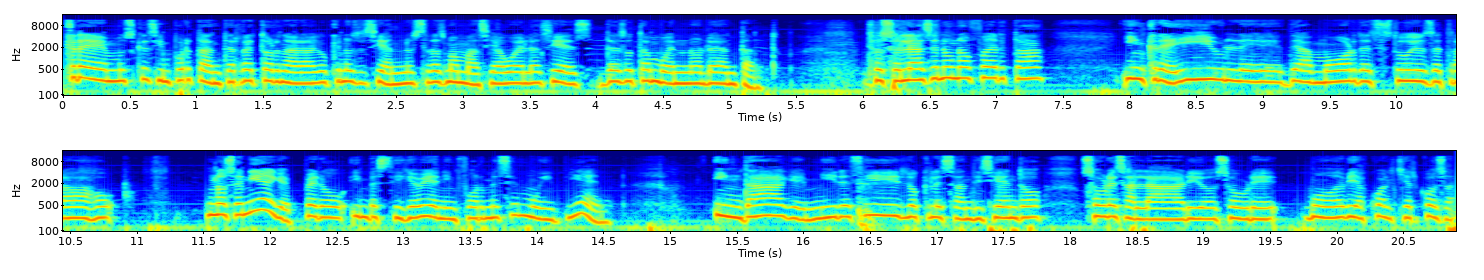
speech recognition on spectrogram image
creemos que es importante retornar a algo que nos decían nuestras mamás y abuelas y es de eso tan bueno no le dan tanto. Entonces le hacen una oferta increíble de amor, de estudios, de trabajo. No se niegue, pero investigue bien, infórmese muy bien. Indague, mire si lo que le están diciendo sobre salario, sobre modo de vida, cualquier cosa.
